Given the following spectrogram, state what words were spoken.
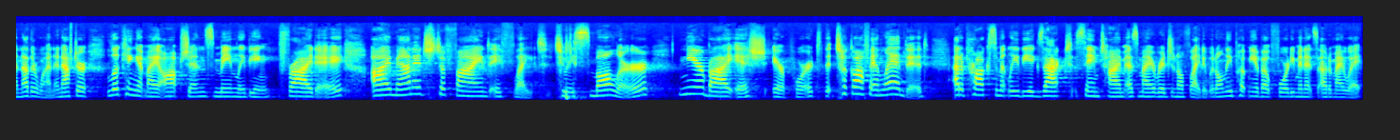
another one. And after looking at my options, mainly being Friday, I managed to find a flight to a smaller, nearby ish airport that took off and landed at approximately the exact same time as my original flight. It would only put me about 40 minutes out of my way.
